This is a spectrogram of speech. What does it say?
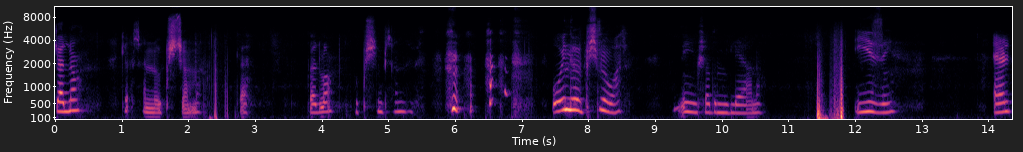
Gel lan. Gel seninle öpüşeceğim ben. Gel. Gel lan. Öpüşeyim seninle. Oyunda öpüşme var. Neymiş adı Ileana. Easy. El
